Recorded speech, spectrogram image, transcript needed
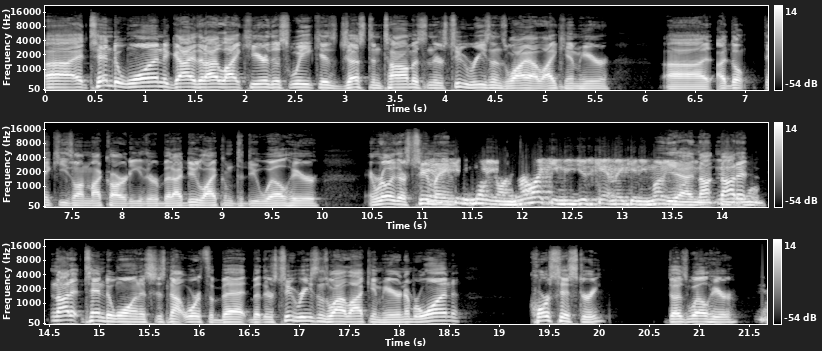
uh, at 10 to 1, a guy that I like here this week is Justin Thomas, and there's two reasons why I like him here. Uh, I don't think he's on my card either, but I do like him to do well here. And really, there's 2 main. any money on him. I like him. You just can't make any money. Yeah, not not at not at ten to one. It's just not worth the bet. But there's two reasons why I like him here. Number one, course history, does well here. Yeah.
